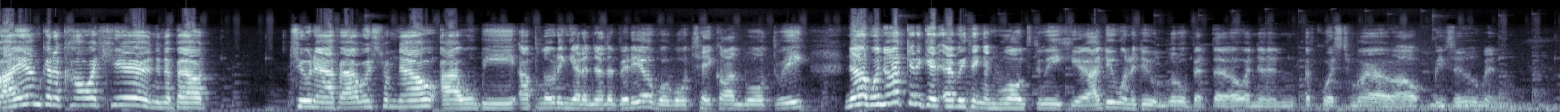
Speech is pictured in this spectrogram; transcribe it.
I am to call it here, and in about two and a half hours from now, I will be uploading yet another video where we'll take on World 3. Now, we're not going to get everything in World 3 here. I do want to do a little bit, though, and then, of course, tomorrow I'll resume and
